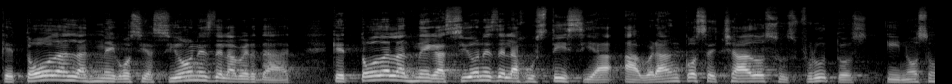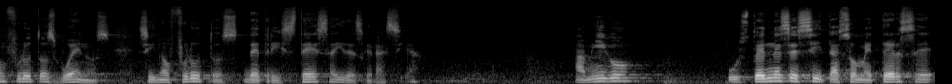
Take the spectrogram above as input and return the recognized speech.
que todas las negociaciones de la verdad, que todas las negaciones de la justicia habrán cosechado sus frutos y no son frutos buenos, sino frutos de tristeza y desgracia. Amigo, usted necesita someterse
